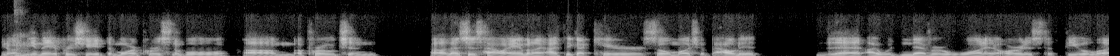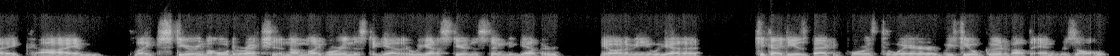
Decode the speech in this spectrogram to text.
You know, mm. I hmm. mean, they appreciate the more personable um, approach and uh, that's just how I am. And I, I think I care so much about it that I would never want an artist to feel like I'm like steering the whole direction. I'm like, we're in this together. We got to steer this thing together. You know what I mean? We got to kick ideas back and forth to where we feel good about the end result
